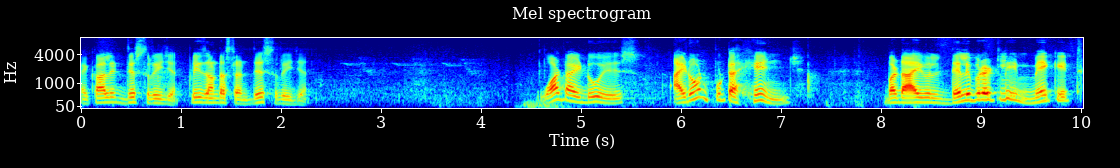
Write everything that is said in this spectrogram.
I call it this region please understand this region. What I do is I do not put a hinge but I will deliberately make it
